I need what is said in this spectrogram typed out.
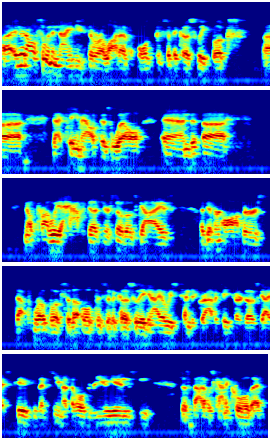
Uh, and then also in the 90s, there were a lot of old Pacific Coast League books uh, that came out as well. And, uh, you know, probably a half dozen or so of those guys, uh, different authors that wrote books of the old Pacific Coast League. And I always tended to gravitate toward those guys too, because I'd see them at the old reunions and just thought it was kind of cool that,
